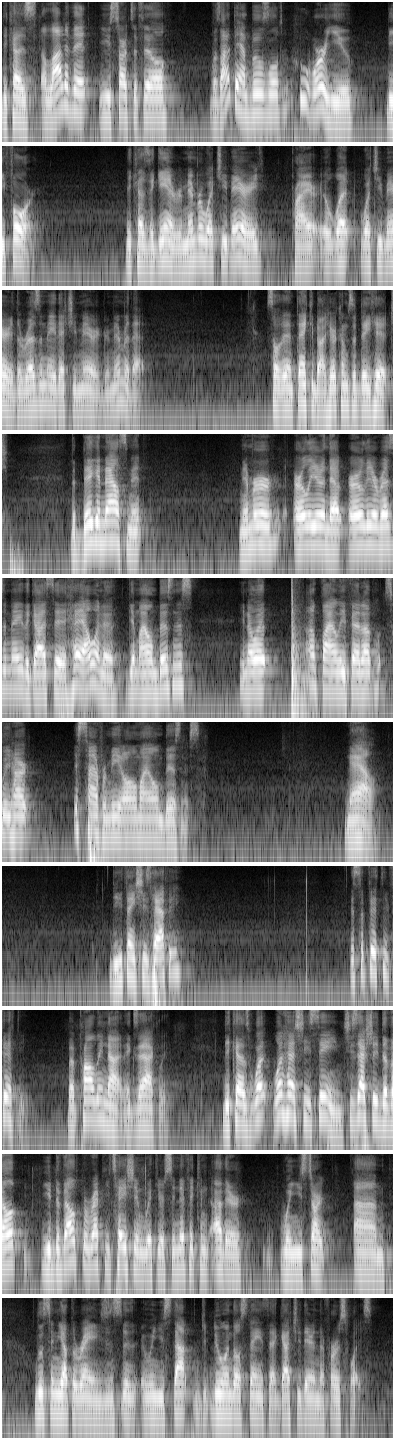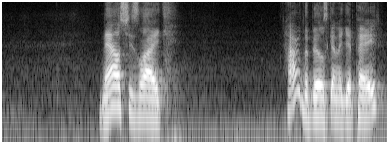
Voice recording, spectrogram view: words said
Because a lot of it you start to feel, was I bamboozled? Who were you before? Because again, remember what you married prior what, what you married, the resume that you married. Remember that. So then think about it. here comes the big hitch. The big announcement Remember earlier in that earlier resume, the guy said, Hey, I want to get my own business. You know what? I'm finally fed up, sweetheart. It's time for me to own my own business. Now, do you think she's happy? It's a 50 50, but probably not exactly. Because what, what has she seen? She's actually developed, you develop a reputation with your significant other when you start um, loosening up the reins and when you stop doing those things that got you there in the first place. Now she's like, How are the bills going to get paid?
